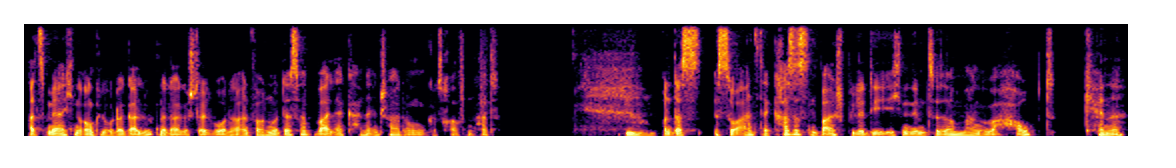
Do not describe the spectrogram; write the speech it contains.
als Märchenonkel oder gar Lügner dargestellt wurde, einfach nur deshalb, weil er keine Entscheidungen getroffen hat. Mhm. Und das ist so eins der krassesten Beispiele, die ich in dem Zusammenhang überhaupt kenne,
